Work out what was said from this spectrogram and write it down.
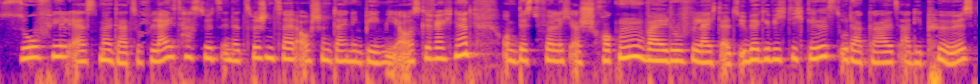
So viel erstmal dazu. Vielleicht hast du jetzt in der Zwischenzeit auch schon deinen BMI ausgerechnet und bist völlig erschrocken, weil du vielleicht als übergewichtig giltst oder gar als adipös.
